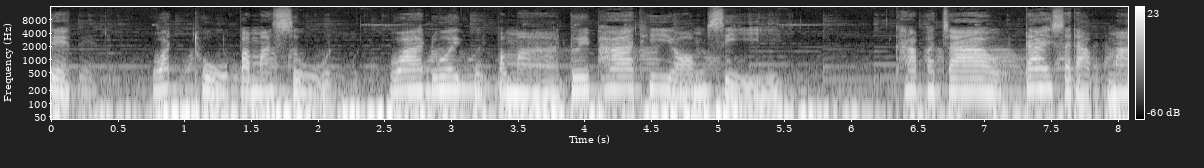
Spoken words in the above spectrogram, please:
7. วัตถุปมาสูตร ว่าด้วยอุปมาด้วยผ้าที่ย้อมสี ข้าพเจ้าได้สดับมา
